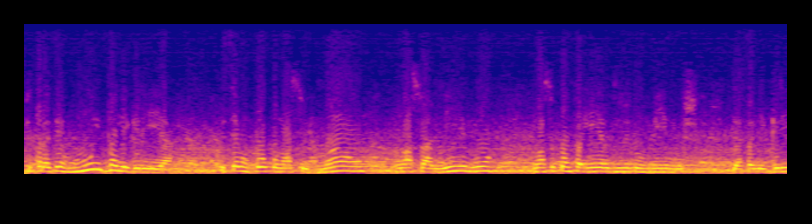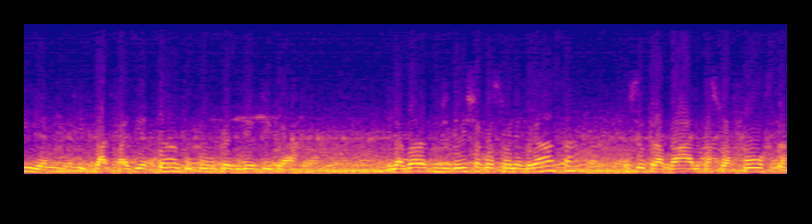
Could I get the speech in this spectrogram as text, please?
de trazer muita alegria, de ser um pouco o nosso irmão, o nosso amigo, o nosso companheiro dos domingos, dessa alegria que fazia tanto o povo brasileiro vibrar. Ele agora nos deixa com a sua lembrança, com o seu trabalho, com a sua força,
